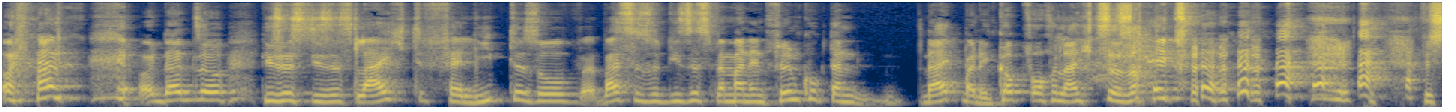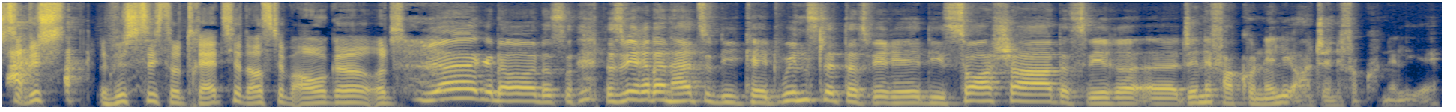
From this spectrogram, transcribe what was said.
und dann, und dann so dieses, dieses leicht verliebte, so, weißt du, so dieses, wenn man den Film guckt, dann neigt man den Kopf auch leicht zur Seite. wischt, wischt, wischt sich so Tränchen aus dem Auge und. Ja, genau. Das, das wäre dann halt so die Kate Winslet, das wäre die Sorsha, das wäre äh, Jennifer Connelly. Oh, Jennifer Connelly, ey.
